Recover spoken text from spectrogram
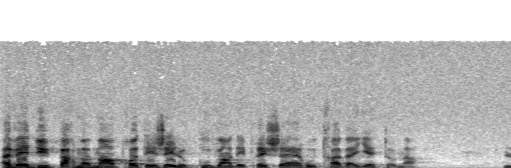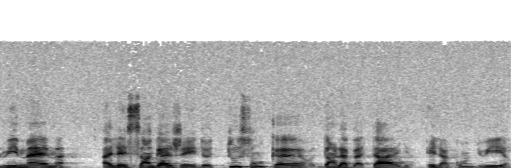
avaient dû par moments protéger le couvent des prêcheurs où travaillait Thomas. Lui-même allait s'engager de tout son cœur dans la bataille et la conduire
